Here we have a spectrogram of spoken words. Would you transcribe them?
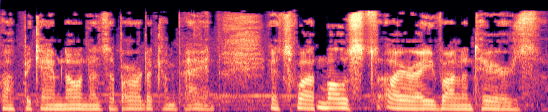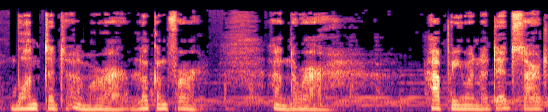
what became known as the border campaign. It's what most IRA volunteers wanted and were looking for, and were happy when I did start.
